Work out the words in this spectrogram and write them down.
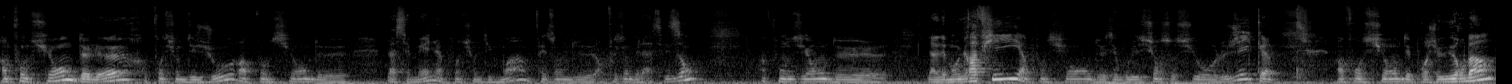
en fonction de l'heure, en fonction du jour, en fonction de la semaine, en fonction du mois, en fonction de, la saison, en fonction de la démographie, en fonction des évolutions sociologiques, en fonction des projets urbains.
